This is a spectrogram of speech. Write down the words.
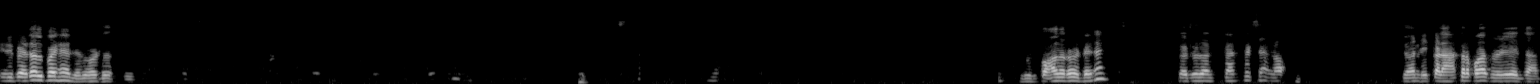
ఇది పెడల్ పైన రోడ్డు. ఇది పాత రోడ్డే చూడండి కన్స్ట్రక్షన్లో. చూడండి ఇక్కడ ఆంధ్ర పాస్ వేద్దాం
